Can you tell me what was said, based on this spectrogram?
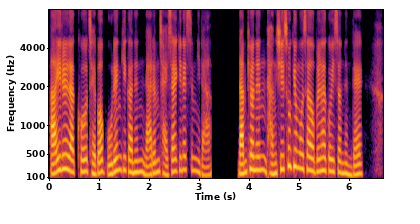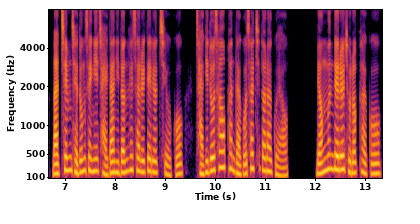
아이를 낳고 제법 오랜 기간은 나름 잘 살긴 했습니다. 남편은 당시 소규모 사업을 하고 있었는데 마침 제 동생이 잘 다니던 회사를 때려치우고 자기도 사업한다고 설치더라고요. 명문대를 졸업하고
